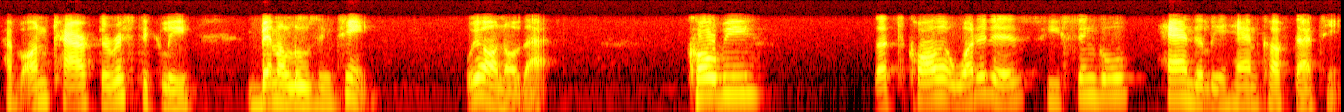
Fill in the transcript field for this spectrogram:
have uncharacteristically been a losing team. We all know that. Kobe, let's call it what it is, he single handedly handcuffed that team.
